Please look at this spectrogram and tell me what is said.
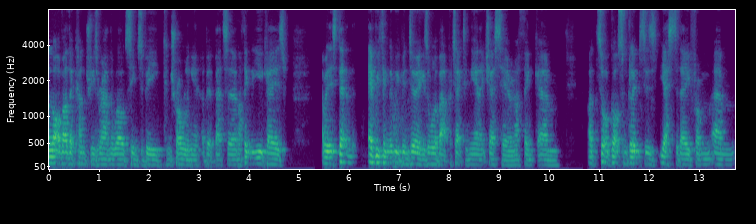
a lot of other countries around the world seem to be controlling it a bit better. And I think the UK is, I mean, it's de- everything that we've been doing is all about protecting the NHS here. And I think um, I sort of got some glimpses yesterday from um,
